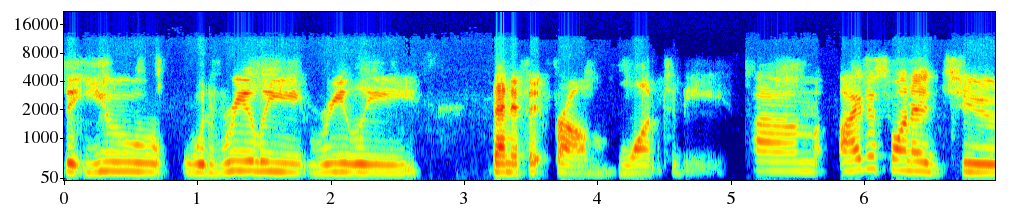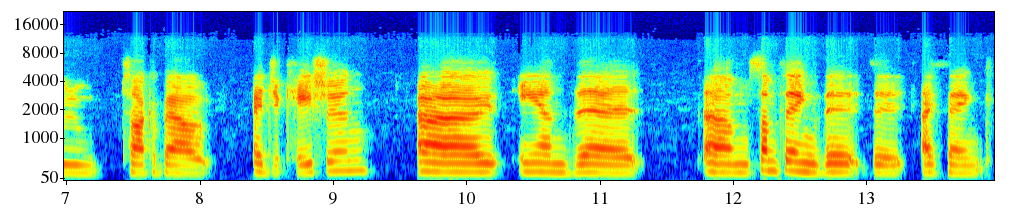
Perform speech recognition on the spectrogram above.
that you would really, really benefit from want to be. Um, I just wanted to talk about education uh, and that um, something that that I think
